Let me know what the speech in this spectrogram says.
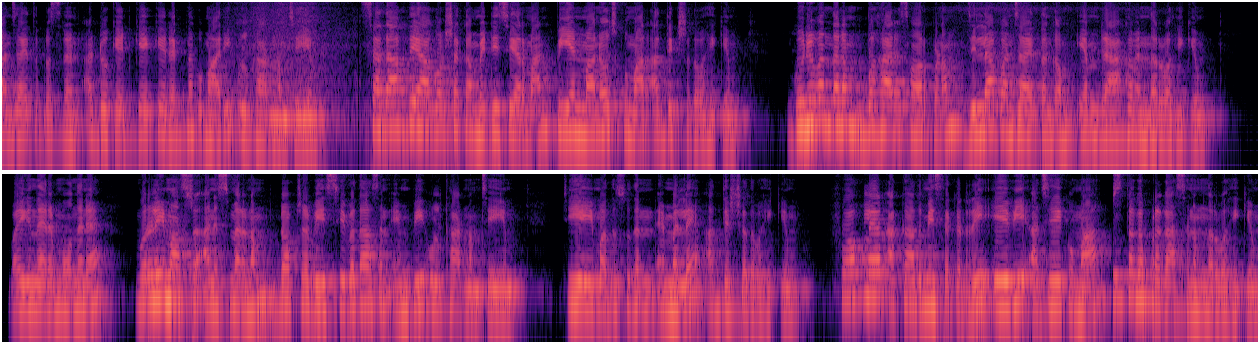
panchayat president advocate K K Rathnakumari ഉദ്ഘാടനം ചെയ്യും. ശതാബ്ദി ആഘോഷ committee chairman P N Manoj Kumar അധ്യക്ഷത വഹിക്കും. ഗുരുവന്ദനം ഉപഹാര സമർപ്പണം ജില്ലാ പഞ്ചായത്ത് അംഗം എം രാഘവൻ നിർവഹിക്കും. വൈകുന്നേരം മൂന്നിന് മുരളി മാസ്റ്റർ അനുസ്മരണം doctor V Sivadasan M P ഉദ്ഘാടനം ചെയ്യും. T A Madhusoodanan M L A അധ്യക്ഷത വഹിക്കും. Folklore academy secretary A V Ajayakumar പുസ്തക പ്രകാശനം നിർവഹിക്കും.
